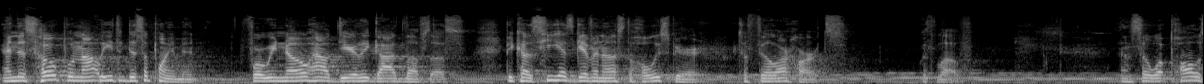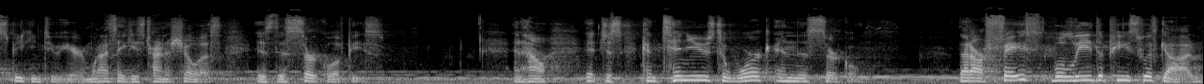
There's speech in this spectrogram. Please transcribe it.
And this hope will not lead to disappointment, for we know how dearly God loves us, because he has given us the Holy Spirit to fill our hearts with love. And so, what Paul is speaking to here, and what I think he's trying to show us, is this circle of peace. And how it just continues to work in this circle. That our faith will lead to peace with God.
